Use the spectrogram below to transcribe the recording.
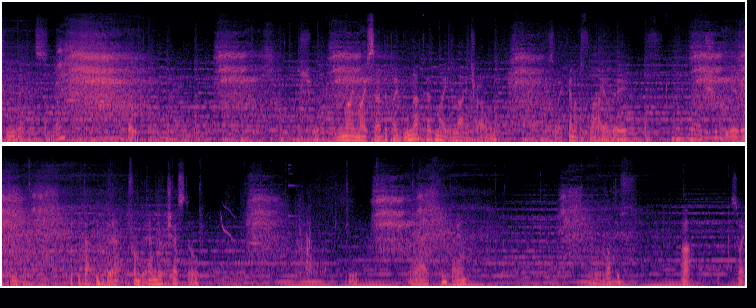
see that it's done. Oh. Should remind myself that I do not have my elytra on. So I cannot fly away. I should be able to pick it up the, from the ender chest though. Ooh. Yeah, I think I am. Oh, what if... Ah, so I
